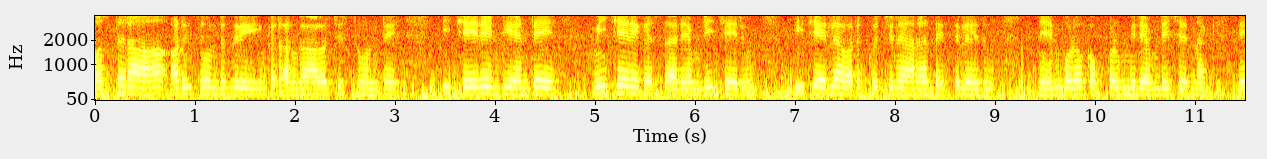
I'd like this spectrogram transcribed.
వస్తారా అడుగుతూ ఉంటుంది ఇంకా రంగా ఆలోచిస్తూ ఉంటే ఈ చైర్ ఏంటి అంటే మీ చైరే కదా సార్ ఎండీ చైరు ఈ చైర్లో ఎవరికి కూర్చునే అర్హత అయితే లేదు. నేను కూడా ఒకప్పుడు మీరు ఎండీ చైర్ నాకు ఇస్తే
